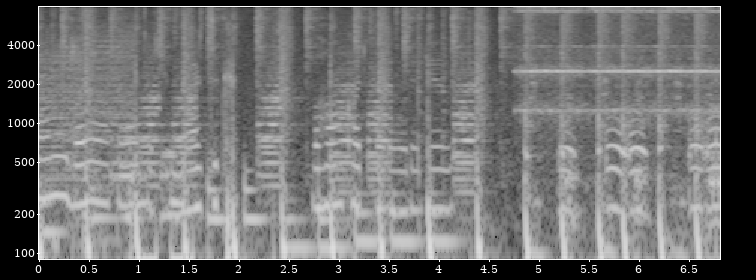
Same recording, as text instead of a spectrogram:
Şuanı bayağı falan taşıyalım artık. Bakalım kaç para vereceğiz. Oh oh oh oh oh.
